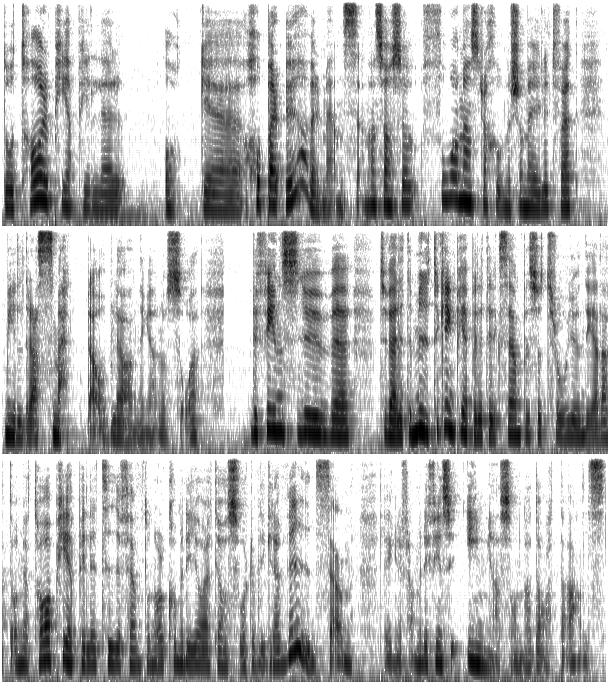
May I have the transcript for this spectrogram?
då tar p-piller och eh, hoppar över mensen. Alltså ha så få menstruationer som möjligt för att mildra smärta och blödningar och så. Det finns ju eh, tyvärr lite myter kring p-piller. Till exempel så tror ju en del att om jag tar p-piller i 10-15 år kommer det göra att jag har svårt att bli gravid sen längre fram. Men det finns ju inga sådana data alls.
